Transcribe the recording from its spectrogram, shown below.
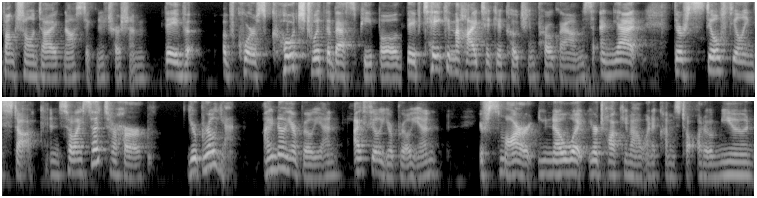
Functional Diagnostic Nutrition. They've of course, coached with the best people. They've taken the high ticket coaching programs, and yet they're still feeling stuck. And so I said to her, You're brilliant. I know you're brilliant. I feel you're brilliant. You're smart. You know what you're talking about when it comes to autoimmune,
